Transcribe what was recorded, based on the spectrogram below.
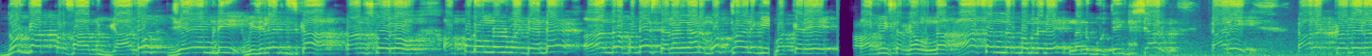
దుర్గా ప్రసాద్ గారు జేఎండి విజిలెన్స్గా ట్రాన్స్కోలో అప్పుడు ఉన్నటువంటి అంటే ఆంధ్రప్రదేశ్ తెలంగాణ మొత్తానికి ఒక్కరే. ఆఫీసర్గా ఉన్న ఆ సందర్భంలోనే నన్ను గుర్తించారు. కానీ కాలక్రమేణా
